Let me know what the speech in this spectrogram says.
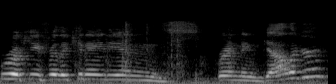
Rookie for the Canadiens, Brendan Gallagher.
